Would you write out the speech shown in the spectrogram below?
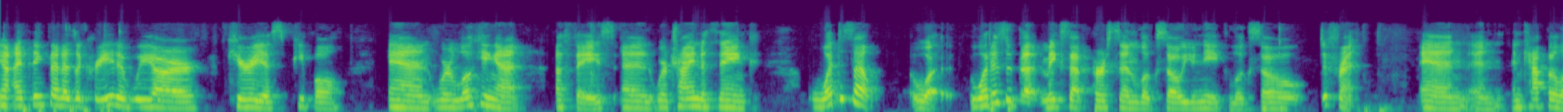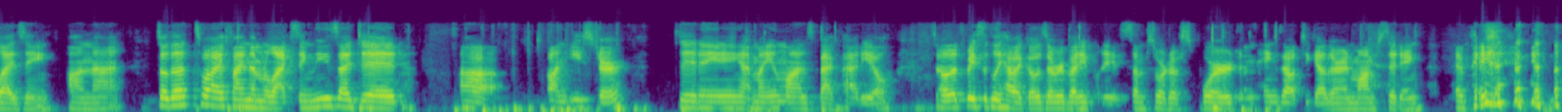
yeah, I think that as a creative, we are curious people and we're looking at a face and we're trying to think, what does that, what, what is it that makes that person look so unique, look so different and, and, and capitalizing on that. So that's why I find them relaxing. These I did uh, on Easter, sitting at my in-laws back patio. So that's basically how it goes. Everybody plays some sort of sport and hangs out together, and mom's sitting and painting.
